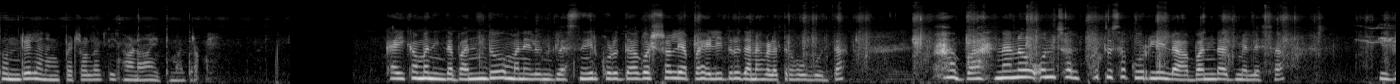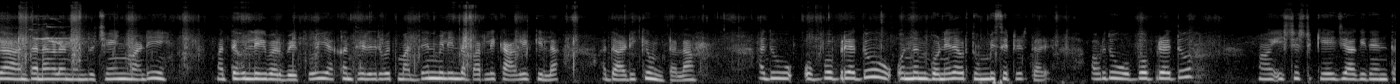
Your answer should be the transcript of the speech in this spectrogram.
ತೊಂದರೆ ಇಲ್ಲ, ನಂಗೆ ಪೆಟ್ರೋಲ್ ಹಾಕ್ಲಿಕ್ಕೆ ಹಣ ಆಯಿತು ಮಾತ್ರ. ಕೈ ಕಮ್ಮನಿಂದ ಬಂದು ಮನೇಲಿ ಒಂದು ಗ್ಲಾಸ್ ನೀರು ಕುಡಿದಾಗುವಷ್ಟರಲ್ಲಿ ಅಪ್ಪ ಹೇಳಿದರು, ದನಗಳ ಹತ್ರ ಹೋಗು ಅಂತ. ಹಬ್ಬ, ನಾನು ಒಂದು ಸ್ವಲ್ಪ ಹೊತ್ತು ಸಹ ಕೂರಲಿಲ್ಲ, ಬಂದಾದಮೇಲೆ ಸಹ. ಈಗ ದನಗಳನ್ನೊಂದು ಚೇಂಜ್ ಮಾಡಿ ಮತ್ತೆ ಹುಲ್ಲಿಗೆ ಬರಬೇಕು. ಯಾಕಂತ ಹೇಳಿದರೆ ಇವತ್ತು ಮಧ್ಯಾಹ್ನ ಮೇಲಿಂದ ಬರಲಿಕ್ಕೆ ಆಗಲಿಕ್ಕಿಲ್ಲ. ಅದು ಅಡಿಕೆ ಉಂಟಲ್ಲ. ಅದು ಒಬ್ಬೊಬ್ಬರದ್ದು ಒಂದೊಂದು ಗೊನೆಯಲ್ಲಿ ಅವ್ರು ತುಂಬಿಸಿಟ್ಟಿರ್ತಾರೆ. ಅವ್ರದ್ದು ಒಬ್ಬೊಬ್ಬರದ್ದು ಇಷ್ಟಿಷ್ಟು ಕೆ ಜಿ ಆಗಿದೆ ಅಂತ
